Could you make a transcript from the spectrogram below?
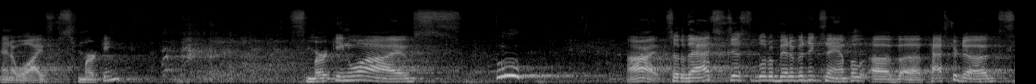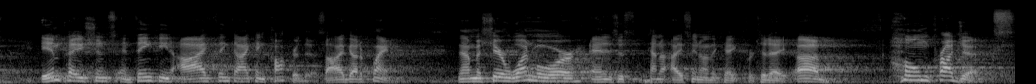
And a wife smirking. Smirking wives. Woo. All right, so that's just a little bit of an example of uh, Pastor Doug's impatience and thinking, I think I can conquer this. I've got a plan. Now I'm going to share one more, and it's just kind of icing on the cake for today. Um, home projects.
